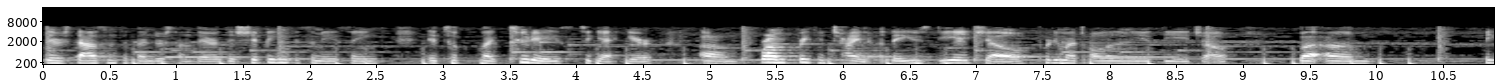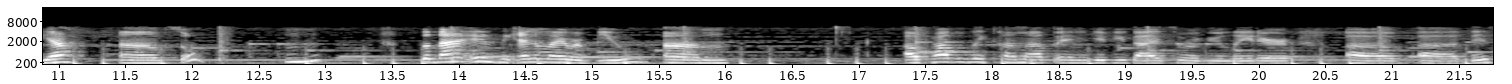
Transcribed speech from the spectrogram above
there's thousands of vendors on there. The shipping is amazing. It took like two days to get here um, from freaking China. They use DHL. Pretty much all of them use DHL. But um, yeah. Um, so. Mm-hmm. So that is the end of my review. Um, I'll probably come up and give you guys a review later of uh, this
